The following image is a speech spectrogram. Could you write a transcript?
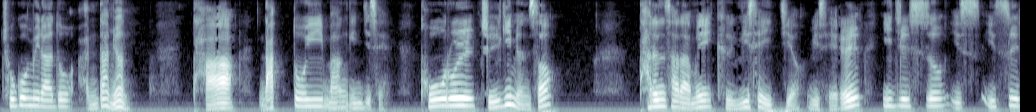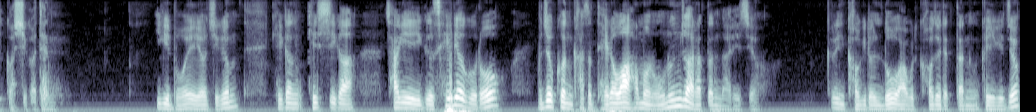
조금이라도 안다면 다 낙도의 망인지세 도를 즐기면서 다른 사람의 그 위세 있지요. 위세를 잊을 수 있, 을 것이거든. 이게 뭐예요 지금 걔가 개씨가 자기 그 세력으로 무조건 가서 데려와 하면 오는 줄 알았단 말이죠. 그러니 거기를 노 하고 거절했다는 그 얘기죠.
